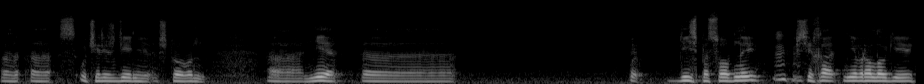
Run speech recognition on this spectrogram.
с учреждения, что он не дееспособный угу. психоневрологии,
